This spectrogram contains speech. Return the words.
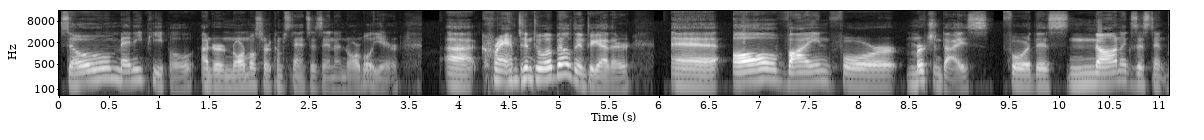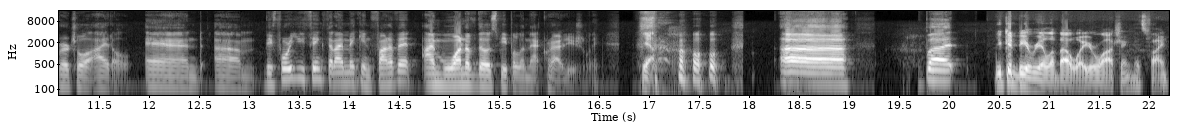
so many people under normal circumstances in a normal year uh, crammed into a building together, uh, all vying for merchandise for this non-existent virtual idol. And um, before you think that I'm making fun of it, I'm one of those people in that crowd usually. Yeah. So, uh, but You could be real about what you're watching. That's fine.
